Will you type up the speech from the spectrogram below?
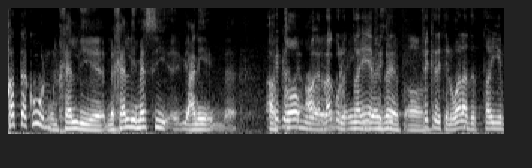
قد تكون ومخلي مخلي ميسي يعني أرقام فكرة آه الرجل الطيب فكرة آه. فكرة الولد الطيب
